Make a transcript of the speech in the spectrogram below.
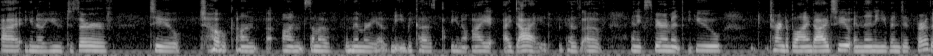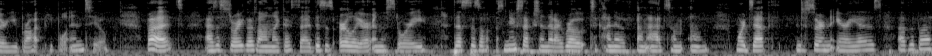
I, you know, you deserve to choke on on some of the memory of me because you know I I died because of an experiment you turned a blind eye to and then even did further you brought people into. But as the story goes on like I said this is earlier in the story. This is a, a new section that I wrote to kind of um, add some um, more depth into certain areas of the book.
